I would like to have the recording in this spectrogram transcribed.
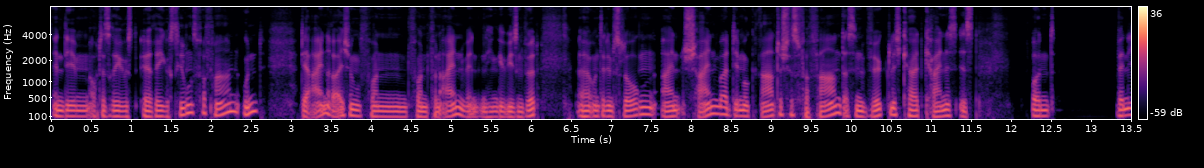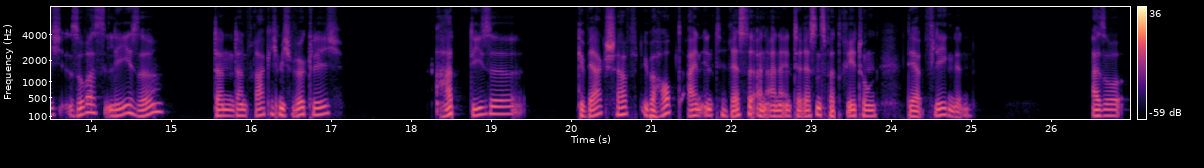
in dem auch das äh, Registrierungsverfahren und der Einreichung von, von, von Einwänden hingewiesen wird, äh, unter dem Slogan ein scheinbar demokratisches Verfahren, das in Wirklichkeit keines ist. Und wenn ich sowas lese, dann, dann frage ich mich wirklich, hat diese Gewerkschaft überhaupt ein Interesse an einer Interessensvertretung der Pflegenden? Also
